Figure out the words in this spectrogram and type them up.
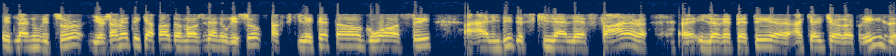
et de la nourriture. Il n'a jamais été capable de manger de la nourriture parce qu'il était angoissé à, l'idée de ce qu'il allait faire. Euh, il l'a répété euh, à quelques reprises.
